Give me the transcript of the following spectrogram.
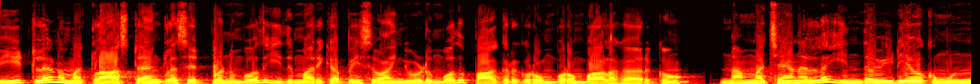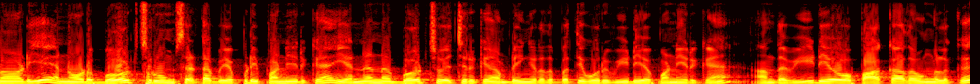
வீட்டில் நம்ம கிளாஸ் டேங்க்கில் செட் பண்ணும்போது இது மாதிரி கப்பீஸ் வாங்கி விடும்போது பார்க்குறக்கு ரொம்ப ரொம்ப அழகாக இருக்கும். நம்ம சேனலில் இந்த வீடியோவுக்கு முன்னாடியே என்னோட பேர்ட்ஸ் ரூம் செட்டப் எப்படி பண்ணியிருக்கேன் என்னென்ன பேர்ட்ஸ் வச்சுருக்கேன் அப்படிங்கிறத பற்றி ஒரு வீடியோ பண்ணியிருக்கேன். அந்த வீடியோவை பார்க்காதவங்களுக்கு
